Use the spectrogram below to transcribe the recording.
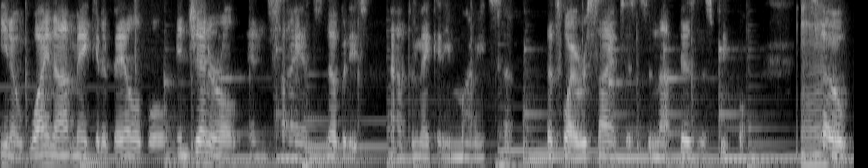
you know why not make it available in general? In science nobody's out to make any money. So that's why we're scientists and not business people mm-hmm. so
